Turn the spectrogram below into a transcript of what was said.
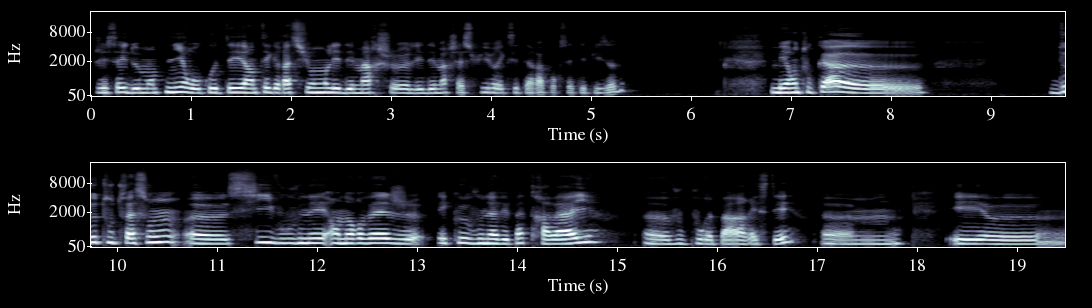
j'essaye de m'en tenir au côté intégration, les démarches, les démarches à suivre, etc. pour cet épisode. Mais en tout cas. Euh, de toute façon, euh, si vous venez en Norvège et que vous n'avez pas de travail, euh, vous pourrez pas rester. Euh, et euh,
